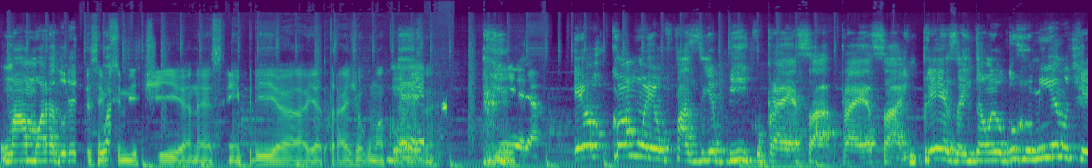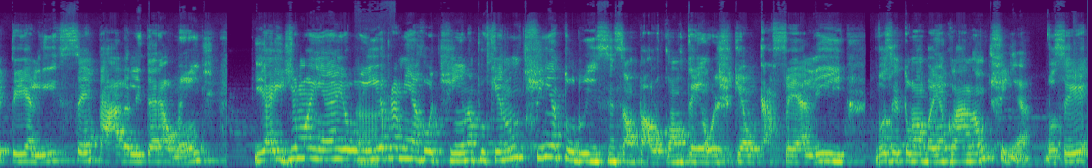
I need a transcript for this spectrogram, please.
uma moradora. Você sempre se metia, né? Sempre ia, ia atrás de alguma coisa. É. Eu, como eu fazia bico para essa, pra essa empresa, então eu dormia no Tietê ali, sentada literalmente. E aí de manhã eu ah. ia pra minha rotina, porque não tinha tudo isso em São Paulo, como tem hoje, que é o café ali, você toma banho lá, não tinha. Você,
